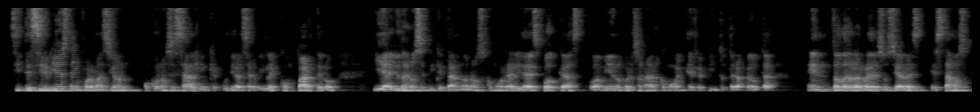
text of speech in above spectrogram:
Si te sirvió esta información o conoces a alguien que pudiera servirle, compártelo y ayúdanos etiquetándonos como Realidades Podcast o a mí en lo personal como F Pinto Terapeuta en todas las redes sociales. Estamos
